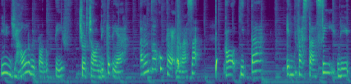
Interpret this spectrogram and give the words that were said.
yang jauh lebih produktif. Curcol dikit ya, kadang tuh aku kayak ngerasa kalau kita investasi di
